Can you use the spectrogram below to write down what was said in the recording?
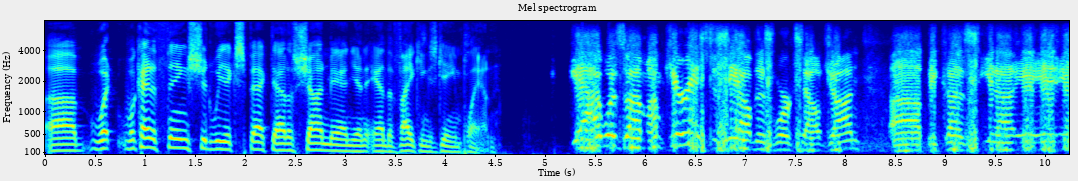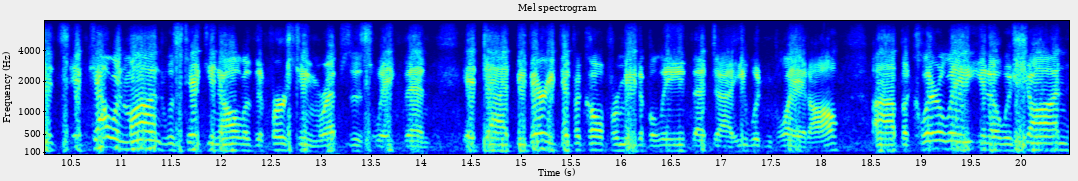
Uh, what what kind of things should we expect out of Sean Mannion and the Vikings game plan? Yeah, I was. Um, I'm curious to see how this works out, John, uh, because you know it, it's if Kellen Mond was taking all of the first team reps this week, then it'd uh, be very difficult for me to believe that uh, he wouldn't play at all. Uh, but clearly, you know, with Sean,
